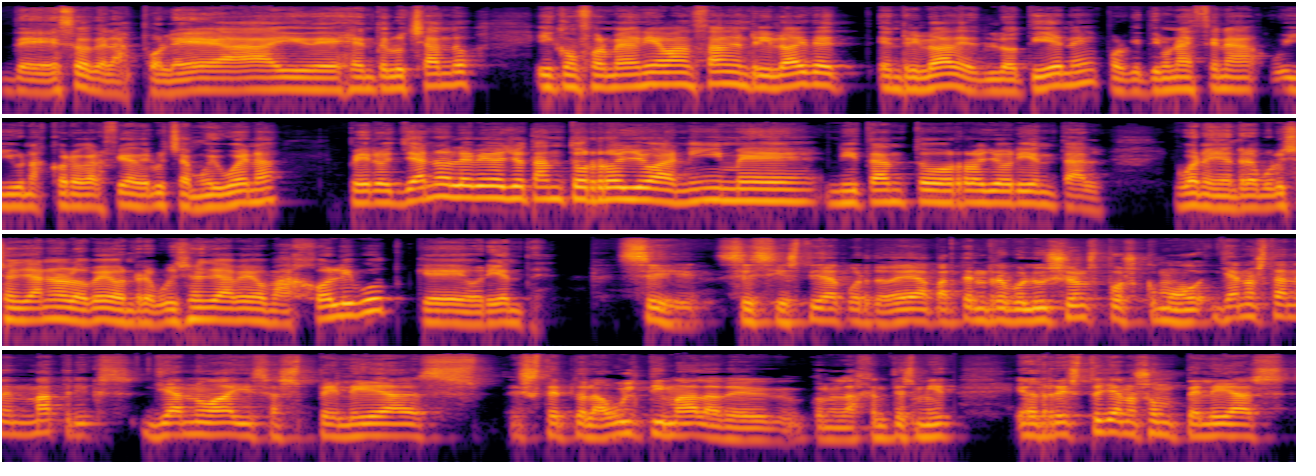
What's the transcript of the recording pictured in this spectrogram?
de eso, de las poleas y de gente luchando. Y conforme han avanzando, en Reloaded, en lo tiene, porque tiene una escena y unas coreografías de lucha muy buenas, pero ya no le veo yo tanto rollo anime ni tanto rollo oriental. Bueno, y en Revolution ya no lo veo, en Revolution ya veo más Hollywood que Oriente. Sí, sí, sí, estoy de acuerdo. ¿eh? Aparte en Revolutions, pues como ya no están en Matrix, ya no hay esas peleas, excepto la última, la de con el agente Smith, el resto ya no son peleas,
